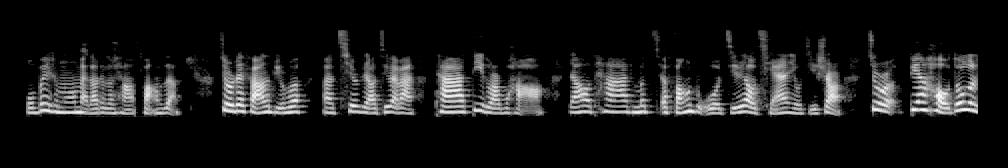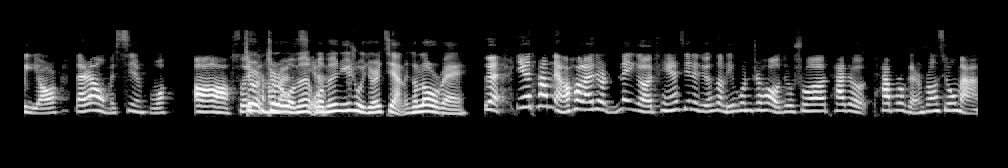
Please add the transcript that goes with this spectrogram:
我为什么能买到这个房房子，就是这房子，比如说呃，其实只要几百万，它地段不好，然后他什么房主急着要钱，有急事儿，就是编好多个理由来让我们信服。哦，所以就是就是我们我们女主角捡了个漏呗。对，因为他们两个后来就是那个陈妍希那角色离婚之后，就说他就他不是给人装修嘛，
